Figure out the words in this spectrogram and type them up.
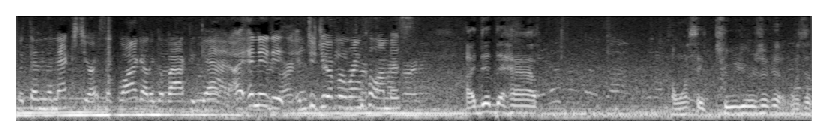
but then the next year I was like, well, I got to go back again. I, and it, it did you ever run Columbus? I did the half. I want to say two years ago. Was it?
